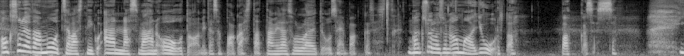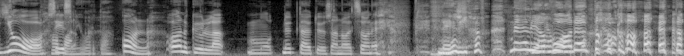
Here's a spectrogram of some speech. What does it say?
Onko sulla jotain muut sellaista niin kuin ns. vähän outoa, mitä sä pakastat tai mitä sulla löytyy usein pakkasesta? No, Onko sulla sun omaa juurta pakkasessa? Joo, siis on, on kyllä, mutta nyt täytyy sanoa, että se on ehkä neljä, neljä vuoden takaa. Että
